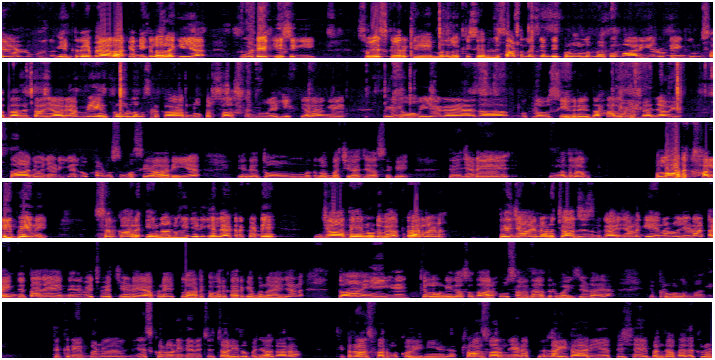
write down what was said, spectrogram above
ਇੱਟ ਦੇ ਪੈਰ ਰੱਖ ਕੇ ਨਿਕਲਣ ਲੱਗੀ ਆ। ਉਹ ਡੇਗੀ ਸੀਗੀ। ਸੋ ਇਸ ਕਰਕੇ ਮਤਲਬ ਕਿਸੇ ਨੂੰ ਵੀ ਸੱਟ ਲੱਗਣ ਦੀ ਪ੍ਰੋਬਲਮ ਹੈ, ਬਿਮਾਰੀਆਂ ਨੂੰ, ਡੇਂਗੂ ਨੂੰ ਸੱਦਾ ਦਿੱਤਾ ਜਾ ਰਿਹਾ। ਮੇਨ ਪ੍ਰੋਬਲਮ ਸਰਕਾਰ ਨੂੰ, ਪ੍ਰਸ਼ਾਸਨ ਨੂੰ ਇਹੀ ਕਰਾਂਗੇ ਕਿ ਜੋ ਵੀ ਹੈਗਾ ਆ, ਇਹਦਾ ਮਤਲਬ ਸੀਵਰੇਜ ਦਾ ਹੱਲ ਕੀਤਾ ਜਾਵੇ, ਤਾਂ ਜੋ ਜਿਹੜੀ ਹੈ ਲੋਕਾਂ ਨੂੰ ਸਮੱਸਿਆ ਆ ਰਹੀ ਹੈ, ਇਹਦੇ ਤੋਂ ਮਤਲਬ ਬਚਿਆ ਜਾ ਸਕੇ। ਤੇ ਜਿਹੜੇ ਮਤਲਬ ਪਲਾਟ ਖਾਲੀ ਪਏ ਨੇ, ਸਰਕਾਰ ਇਹਨਾਂ ਨੂੰ ਵੀ ਜਿਹੜੀ ਹੈ ਲੈਟਰ ਕੱਢੇ, ਜਾਂ ਤੇ ਇਹਨੂੰ ਡਿਵੈਲਪ ਕਰ ਲੈਣ। ਤੇ ਜਾਂ ਇਹਨਾਂ ਨੂੰ ਚਾਰजेस ਲਗਾਏ ਜਾਣਗੇ ਇਹਨਾਂ ਨੂੰ ਜਿਹੜਾ ਟਾਈਮ ਦਿੱਤਾ ਜਾਏ ਇੰਨੇ ਦੇ ਵਿੱਚ ਵਿੱਚ ਜਿਹੜੇ ਆਪਣੇ ਪਲਾਟ ਕਵਰ ਕਰਕੇ ਬਣਾਏ ਜਾਣ, ਤਾਂ ਹੀ ਇਹ ਕਲੋਨੀ ਦਾ ਸੁਧਾਰ ਹੋ ਸਕਦਾ ਅਦਰਵਾਈਜ਼ ਜਿਹੜਾ ਆ, ਇਹ ਪ੍ਰੋਬਲਮ ਆ। ਤਕਰੀਬਨ ਇਸ ਕਲੋਨੀ ਦੇ ਵਿੱਚ 40 ਤੋਂ 50 ਘਰ ਆ, ਤੇ ਟਰਾਂਸਫਾਰਮ ਕੋਈ ਨਹੀਂ ਹੈਗਾ। ਟਰਾਂਸਫਾਰਮ ਜਿਹੜਾ ਲਾਈਟ ਆ ਰਹੀ ਹੈ, ਪਿੱਛੇ ਬੰਦਾ ਪਿਆ ਤੇ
